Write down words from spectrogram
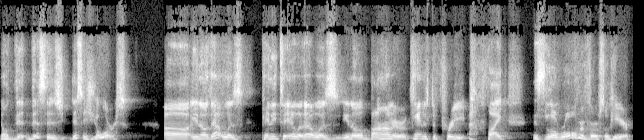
no, th- this is this is yours. Uh, you know, that was Penny Taylor, that was, you know, Bonner, Candice Dupree. like this little role reversal here.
